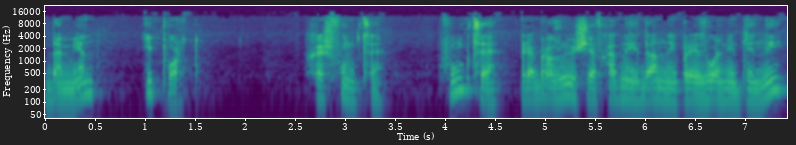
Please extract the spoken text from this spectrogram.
домен и порт. Хэш-функция. Функция, преобразующая входные данные произвольной длины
